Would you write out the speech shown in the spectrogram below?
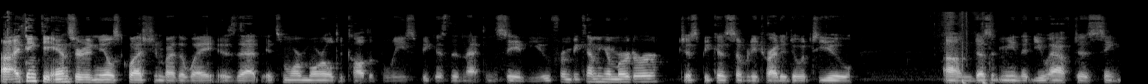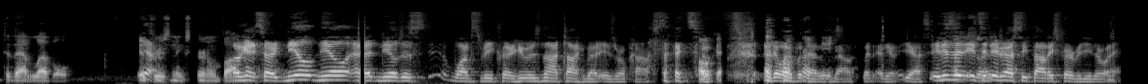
Uh, I think the answer to Neil's question, by the way, is that it's more moral to call the police because then that can save you from becoming a murderer. Just because somebody tried to do it to you um, doesn't mean that you have to sink to that level if yeah. there's an external body. Okay, so Neil, Neil, uh, Neil just wants to be clear. He was not talking about Israel Palestine. So okay, I don't want to put that in his mouth, but anyway, yes, it is. A, it's an interesting thought experiment either way.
